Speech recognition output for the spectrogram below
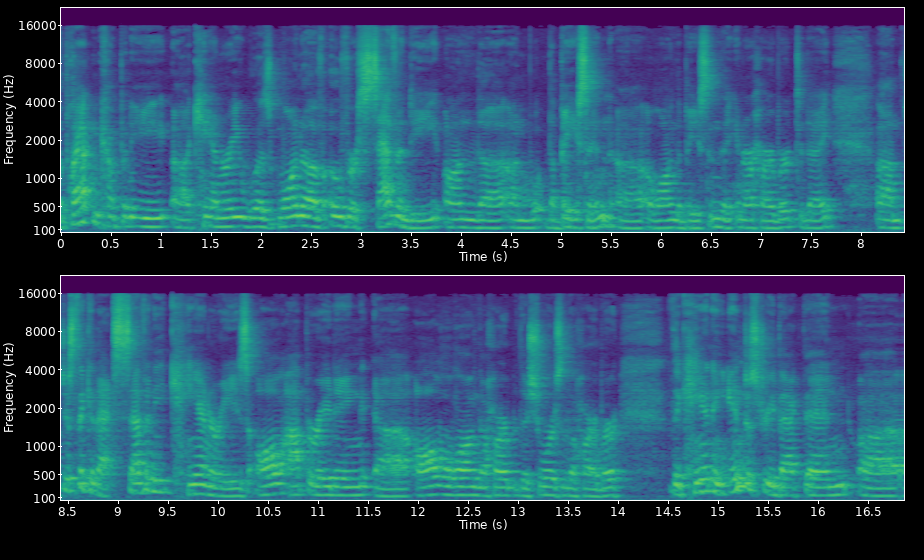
the Platt and Company uh, cannery was one of over 70 on the on the basin, uh, along the basin, the inner harbor today. Um, just think of that, 70 canneries all operating uh, all along the harbor, the shores of the harbor. The canning industry back then uh,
